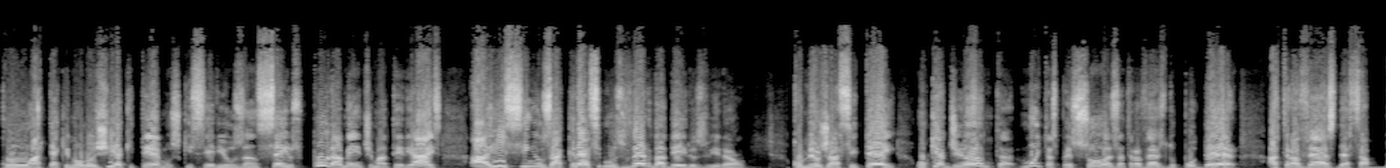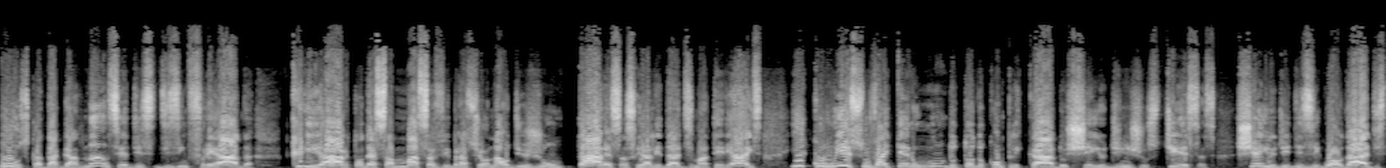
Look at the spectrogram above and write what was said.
com a tecnologia que temos, que seriam os anseios puramente materiais, aí sim os acréscimos verdadeiros virão. Como eu já citei, o que adianta muitas pessoas, através do poder, através dessa busca da ganância des desenfreada, criar toda essa massa vibracional de juntar essas realidades materiais e com isso vai ter um mundo todo complicado, cheio de injustiças, cheio de desigualdades.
